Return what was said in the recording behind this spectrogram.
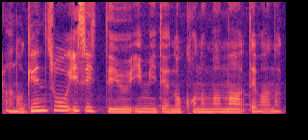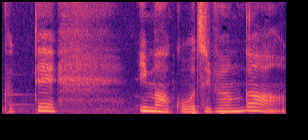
あの現状維持っていう意味でのこのままではなくって今こう自分が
